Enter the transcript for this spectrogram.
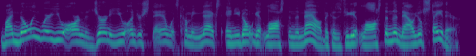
By knowing where you are in the journey, you understand what's coming next and you don't get lost in the now because if you get lost in the now, you'll stay there.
